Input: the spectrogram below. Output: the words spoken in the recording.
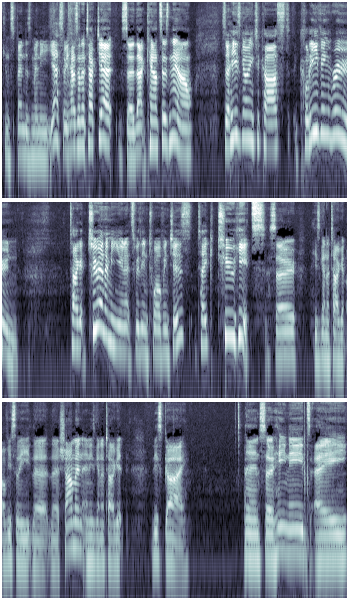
can spend as many... Yeah, so he hasn't attacked yet, so that counts as now. So he's going to cast Cleaving Rune. Target two enemy units within 12 inches. Take two hits. So he's going to target, obviously, the, the shaman, and he's going to target this guy. And so he needs a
